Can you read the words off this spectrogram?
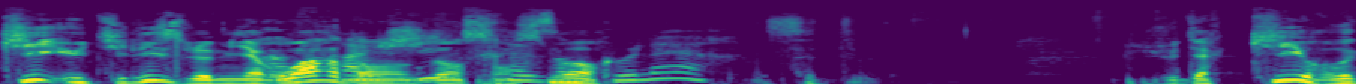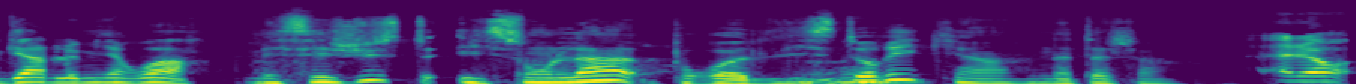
Qui utilise le miroir dans, dans Sens en Mort? colère. C'est- Je veux dire, qui regarde le miroir? Mais c'est juste, ils sont là pour euh, l'historique, hein, Natacha. Alors,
